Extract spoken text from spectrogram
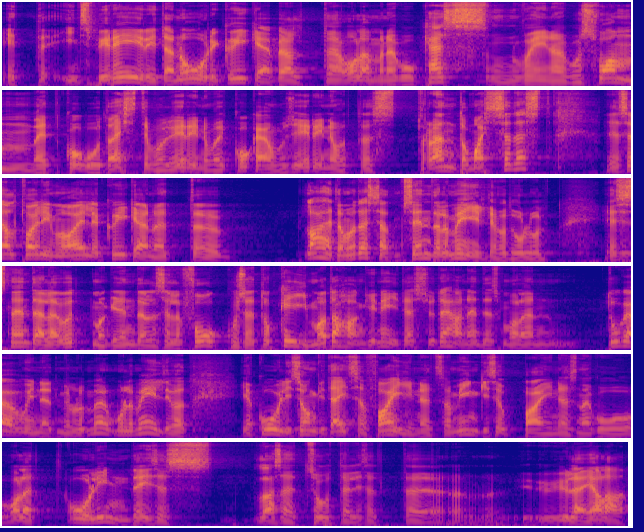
et inspireerida noori kõigepealt olema nagu käsn või nagu svamm, et koguda hästi palju erinevaid kogemusi erinevatest random asjadest ja sealt valima välja kõige need äh, lahedamad asjad, mis endale meeldivad hullult. ja siis nendele võtmagi endale selle fookuse, et okei okay,, ma tahangi neid asju teha, nendes ma olen tugev või need mulle, mulle meeldivad ja koolis ongi täitsa fine, et sa mingis õppeaines nagu oled all in, teises lased suhteliselt üle jala.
